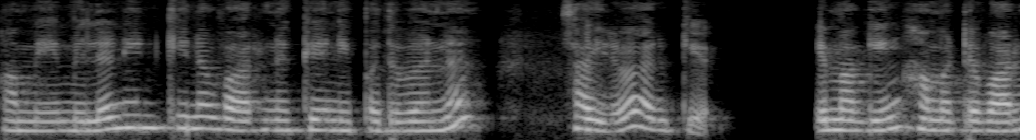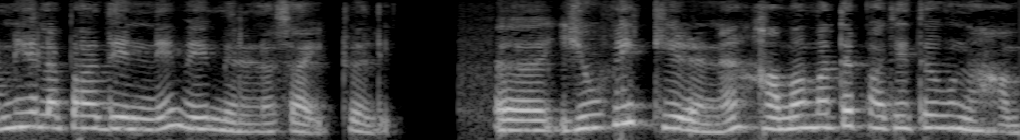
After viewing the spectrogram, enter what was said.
හමේ මෙලනින් කියන වර්ණකය නිපදවන සෛල වර්ගය. එමගින් හමට වර්ණය ලබා දෙන්නේ මේ මෙලනොසයිට් වලින්. UV කිරණ හම මත පතිත වුනහම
